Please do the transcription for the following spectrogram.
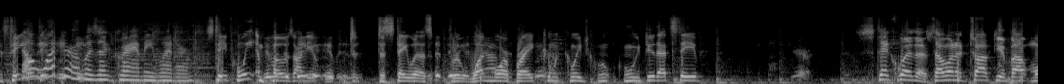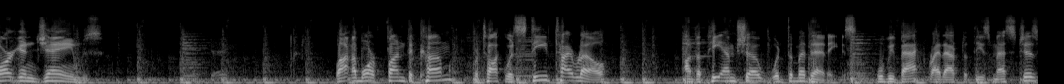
Steve, No wonder it was a Grammy winner. Steve, can we impose the on you was- to, to stay with us it was the through one more break? Can we, can we can we do that, Steve? Sure. Stick with us. I want to talk to you about Morgan James. Okay. A lot of more fun to come. We're talking with Steve Tyrell on the PM show with the Manettis. We'll be back right after these messages.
